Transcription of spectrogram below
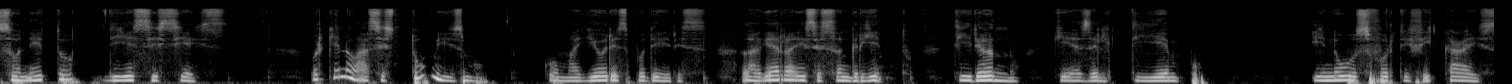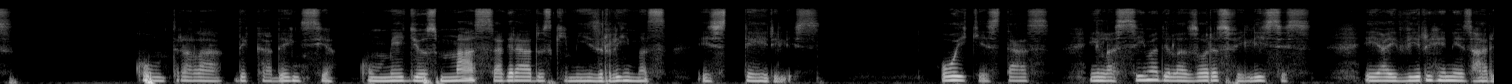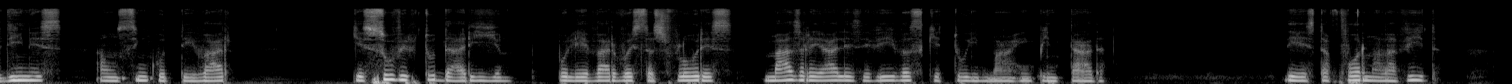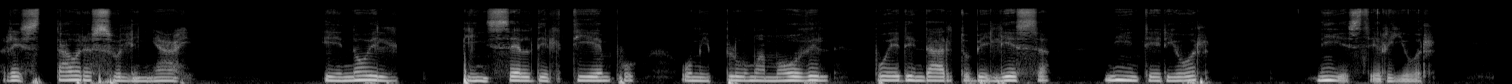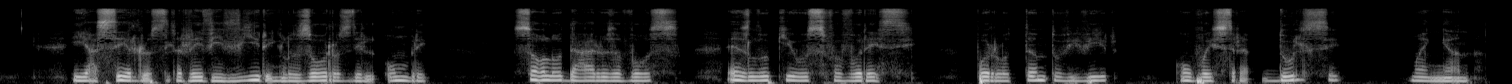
Soneto 16 ¿Por qué no haces tú mismo, con mayores poderes, la guerra a ese sangriento, tirano que es el tiempo, y no os fortificáis contra la decadencia con medios más sagrados que mis rimas estériles? Hoy que estás en la cima de las horas felices, y hay vírgenes jardines aun sin cultivar, que su virtud darían por llevar vuestras flores más reales y vivas que tu imagen pintada. De esta forma la vida restaura su linaje y no el pincel del tiempo o mi pluma móvil pueden dar tu belleza ni interior ni exterior, y hacerlos revivir en los oros del hombre, solo daros a vos es lo que os favorece, por lo tanto vivir con vuestra dulce mañana.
